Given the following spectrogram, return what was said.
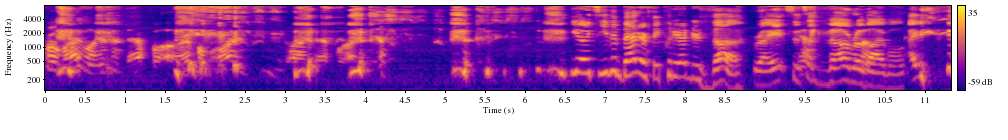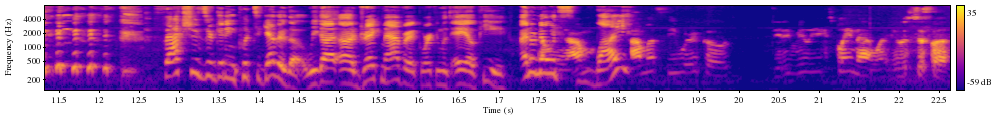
Revival isn't that far. From R and aren't that far. you know, it's even better if they put it under the right. So it's Yeah. like the revival. I mean. Factions are getting put together though. We got uh, Drake Maverick working with AOP. I don't know I mean, it's I'm- why. I'm gonna see where it goes. Didn't really explain that one. It was just a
